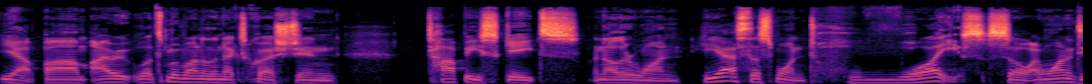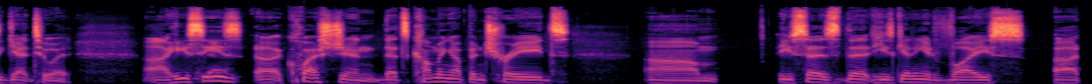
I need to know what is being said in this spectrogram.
Yeah. Um. I let's move on to the next question. Toppy skates another one. He asked this one twice, so I wanted to get to it. Uh, he sees a question that's coming up in trades. Um, he says that he's getting advice uh,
